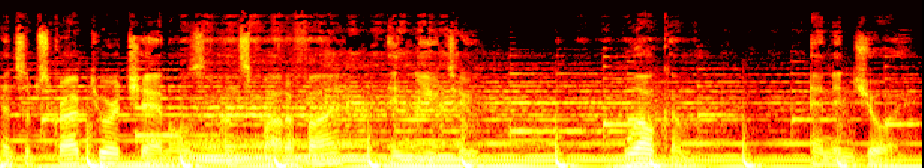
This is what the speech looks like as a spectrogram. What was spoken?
and subscribe to our channels on Spotify and YouTube. Welcome and enjoy.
